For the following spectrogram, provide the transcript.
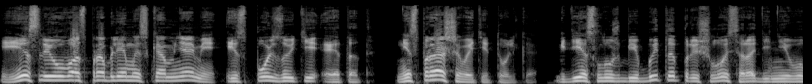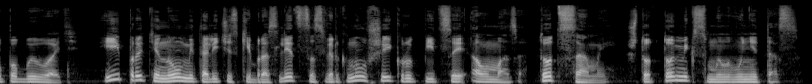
«Если у вас проблемы с камнями, используйте этот. Не спрашивайте только, где службе быта пришлось ради него побывать». И протянул металлический браслет со сверкнувшей крупицей алмаза. Тот самый, что Томик смыл в унитаз.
